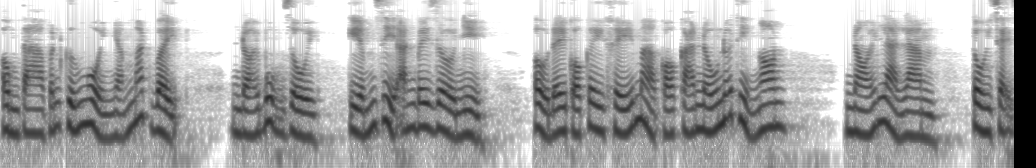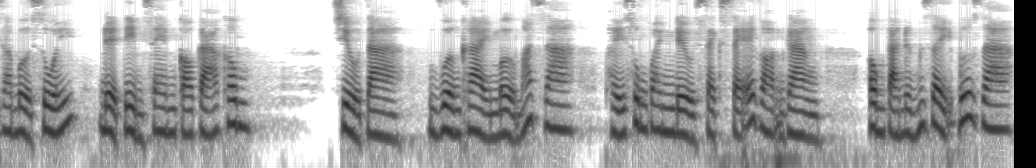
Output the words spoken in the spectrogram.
ông ta vẫn cứ ngồi nhắm mắt vậy. Đói bụng rồi, kiếm gì ăn bây giờ nhỉ? Ở đây có cây khế mà có cá nấu nữa thì ngon. Nói là làm, tôi chạy ra bờ suối để tìm xem có cá không. Chiều tà, Vương Khải mở mắt ra, thấy xung quanh đều sạch sẽ gọn gàng. Ông ta đứng dậy bước ra,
